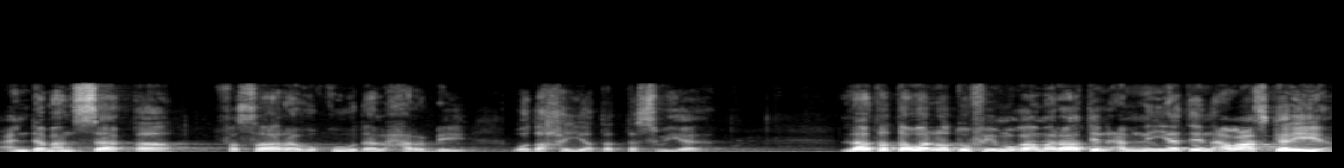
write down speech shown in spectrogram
عندما انساق فصار وقود الحرب وضحية التسويات. لا تتورطوا في مغامرات أمنية أو عسكرية.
